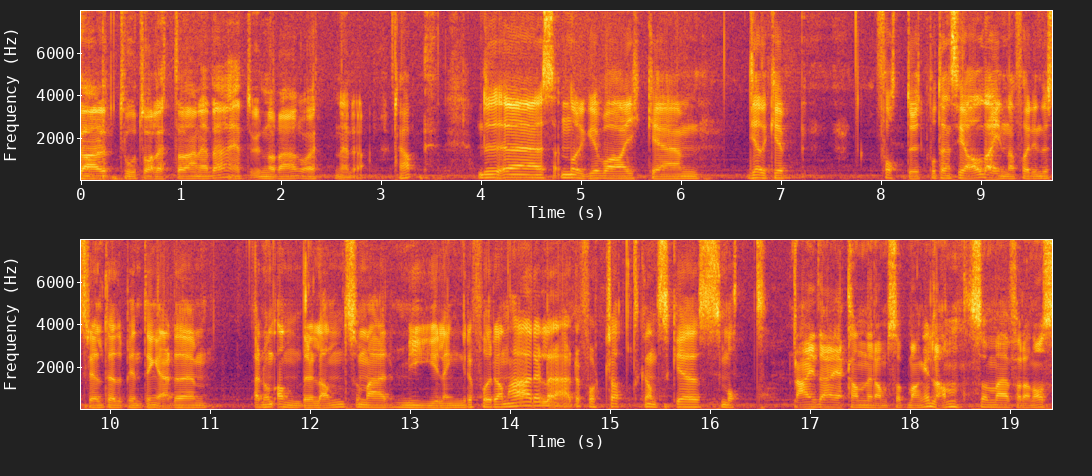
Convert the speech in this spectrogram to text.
da er det to toaletter her nede. Et under der og et nede der. Ja. Du, eh, Norge var ikke De hadde ikke fått ut potensial da, innenfor industriell 3D-printing. Er det, er det noen andre land som er mye lengre foran her, eller er det fortsatt ganske smått? Nei, er, jeg kan ramse opp mange land som er foran oss,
